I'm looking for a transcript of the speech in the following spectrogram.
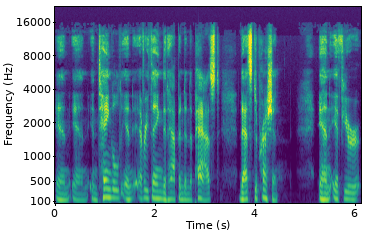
and, and entangled in everything that happened in the past, that's depression. And if you're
